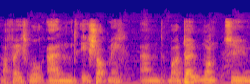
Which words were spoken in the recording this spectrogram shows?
my Facebook and it shocked me. And but I don't want to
